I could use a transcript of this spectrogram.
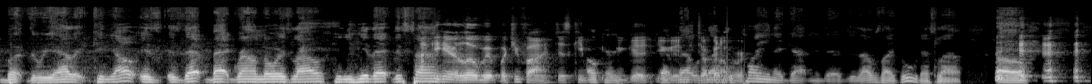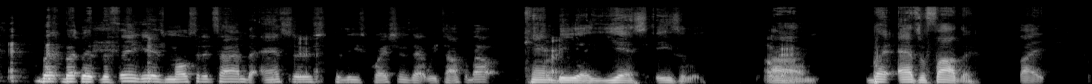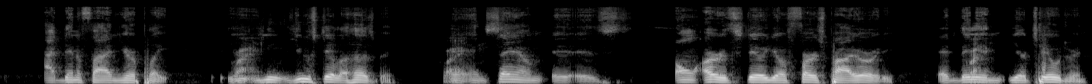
But the reality, can y'all is is that background noise loud? Can you hear that this time? I can hear a little bit, but you're fine. Just keep. Okay. You good? You that, good? that You was, talking that was over. a plane that got me there. Just- I was like, "Ooh, that's loud." Uh, but but the, the thing is, most of the time, the answers to these questions that we talk about can Right. be a yes easily. okay. Um, but as a father, like identifying your plate, you- Right. you you still a husband, right. and, and Sam is on Earth still your first priority, and then your children,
